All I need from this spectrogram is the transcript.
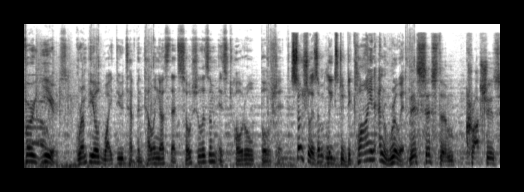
For years, grumpy old white dudes have been telling us that socialism is total bullshit. Socialism leads to decline and ruin. This system crushes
